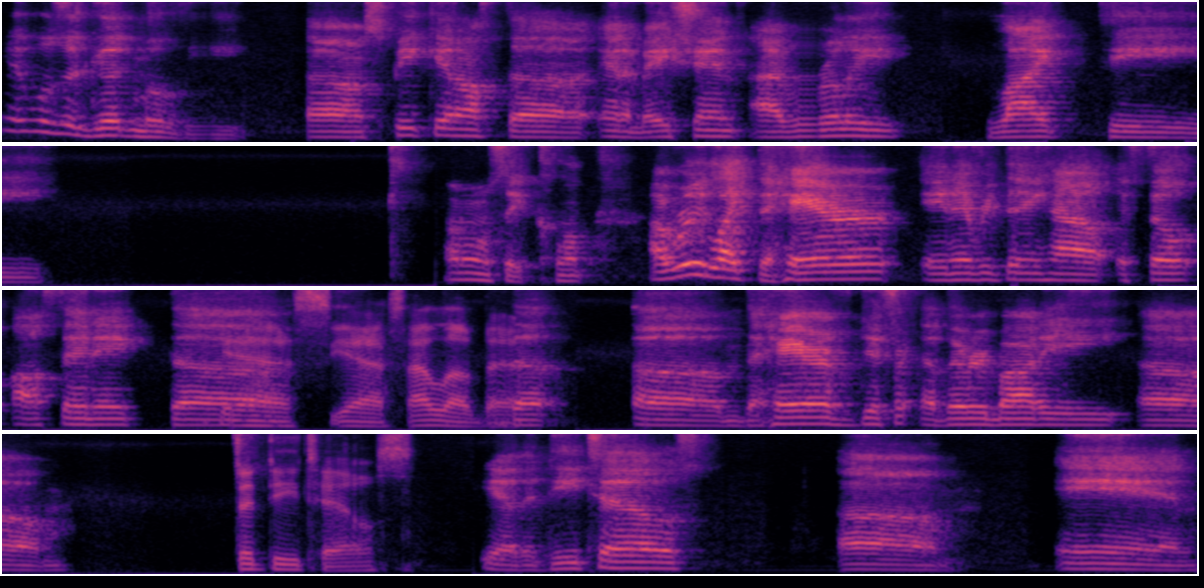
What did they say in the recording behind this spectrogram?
it was a good movie. Uh, speaking of the animation, I really like the. I don't want to say clump. I really like the hair and everything. How it felt authentic. The yes, yes, I love that. the um the hair of different of everybody. Um, the details. yeah, the details. Um, and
